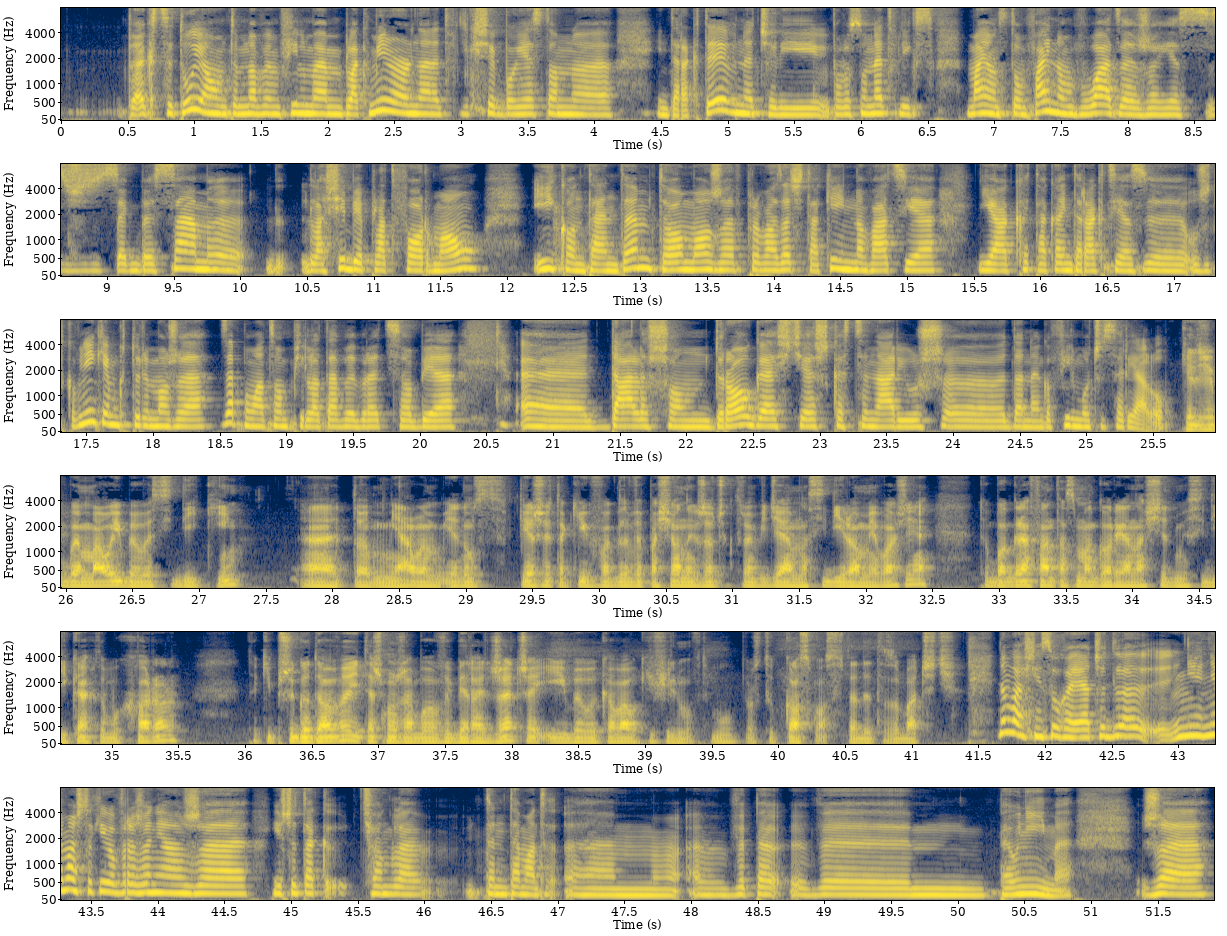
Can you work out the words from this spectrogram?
ekscytują tym nowym filmem Black Mirror na Netflixie, bo jest on e, interaktywny, czyli po prostu Netflix, mając tą fajną władzę, że jest jakby sam e, dla siebie platformą i contentem, to może wprowadzać takie innowacje, jak taka interakcja z użytkownikiem, który może za pomocą pilota wybrać sobie e, dalszą drogę, ścieżkę, scenariusz e, danego filmu czy serialu. Kiedyś jak byłem mały i były CD-ki, e, to miałem jedną z pierwszych takich w ogóle wypasionych rzeczy, którą widziałem na CD-ROMie właśnie. To była gra Fantasmagoria na siedmiu CD-kach, to był horror taki przygodowy i też można było wybierać rzeczy i były kawałki filmów. To był po prostu kosmos wtedy to zobaczyć. No właśnie, słuchaj, a czy dla, nie, nie masz takiego wrażenia, że jeszcze tak ciągle ten temat um, wype, że,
